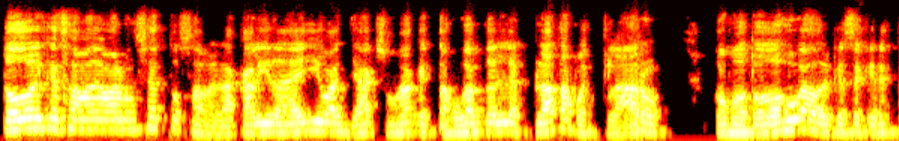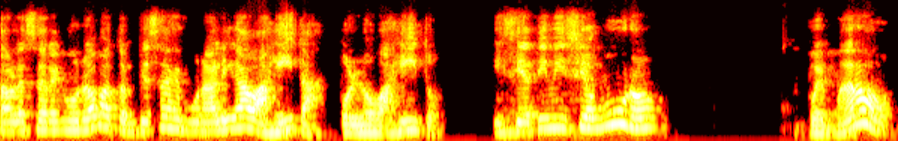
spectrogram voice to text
Todo el que sabe de baloncesto sabe la calidad de Jivan Jackson, ah, que está jugando en Les Plata, pues claro, como todo jugador que se quiere establecer en Europa, tú empiezas en una liga bajita, por lo bajito. Y si es División 1, pues mano,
